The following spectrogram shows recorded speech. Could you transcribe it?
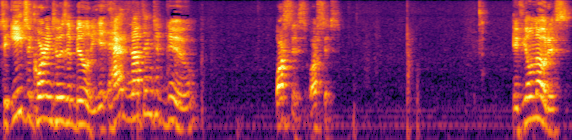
To each according to his ability. It has nothing to do. Watch this. Watch this. If you'll notice,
